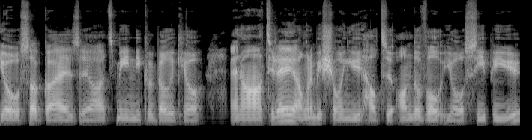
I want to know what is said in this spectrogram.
Yo, what's up guys? Uh, it's me, Niko Bellic and uh, today I'm gonna be showing you how to undervolt your CPU.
